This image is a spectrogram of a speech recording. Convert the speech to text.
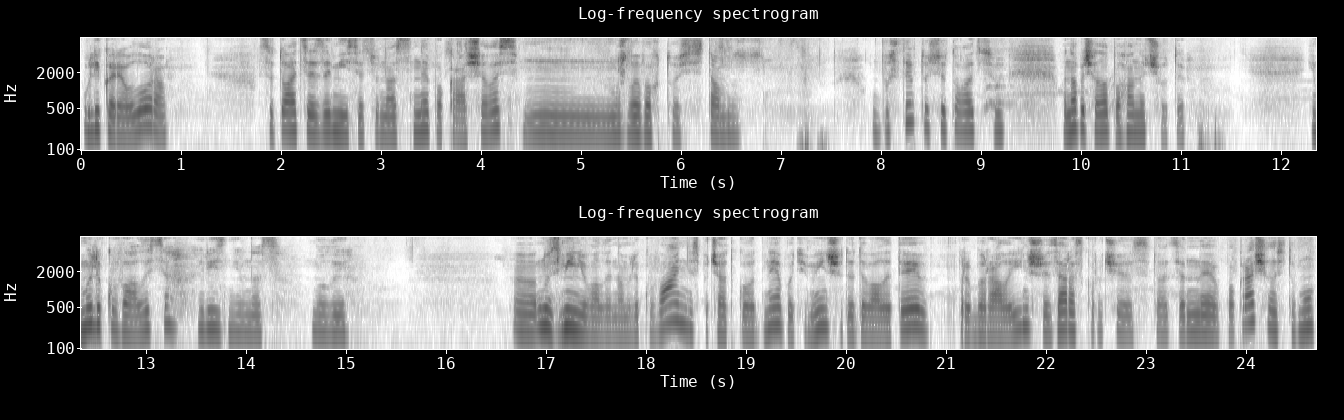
у лікаря Олора. Ситуація за місяць у нас не покращилась. Можливо, хтось там упустив ту ситуацію. Вона почала погано чути. І ми лікувалися. Різні в нас були. е, Ну, змінювали нам лікування. Спочатку одне, потім інше, додавали те, прибирали інше. Зараз, коротше, ситуація не покращилась, тому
